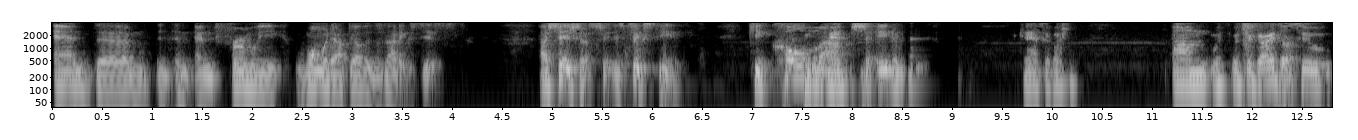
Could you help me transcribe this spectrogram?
and, um, and and firmly one without the other does not exist. Hashesha the 16th. Can I ask a question? Um, with with regards sure.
